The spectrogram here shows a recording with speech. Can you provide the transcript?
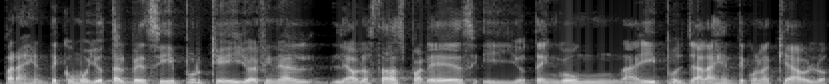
para gente como yo tal vez sí, porque yo al final le hablo hasta las paredes y yo tengo un, ahí pues ya la gente con la que hablo.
